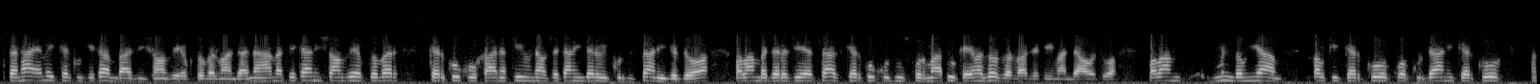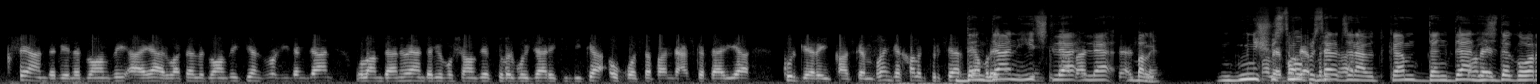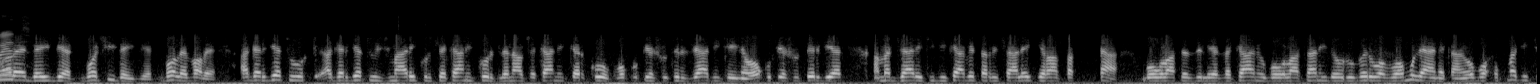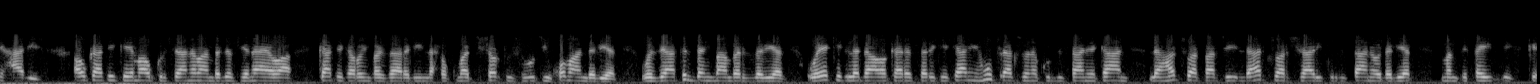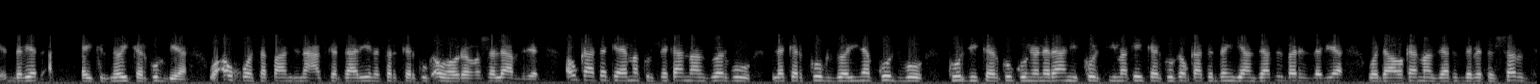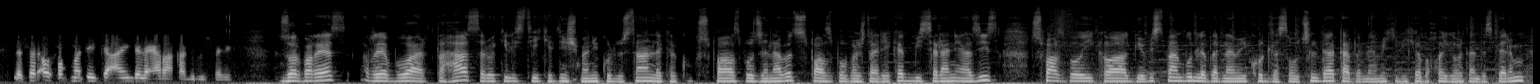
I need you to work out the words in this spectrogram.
تەنها ئێمەی کەرکوکیەکان باجی شانزەی ئۆکتۆبەرمان دا، نەهامەتیەکانی شانزەی ئۆکتۆبەر کەرکوک و خانەقین و ناوچەکانی دەرەوەی کوردستانی گردەوە، بەڵام بە دەرەجەی ئەساس کەرکوک و دووز خورماتوو کە ئێمە زۆر زۆر باجەکەیمان داوەتەوە، بەڵام من دڵنیام خەڵکی کەرکوک و کوردانی کەرکوک قسەیان دەبێ لە دوانزەی ئایار واتە لە دوانزەی پێنج ڕۆژی دەنگدان وڵامدانەوەیان دەبێ بۆ شانزەی ئۆکتۆبەر بۆی جارێکی دیکە ئەو خۆ سەپاندە عەشکەتاریە کورد لێرە ئینقازکەن ڕەنگە خەڵک پرسیار بکا بڵێ نەتیجەی ئینتخابات تەئسیس منی شوستمەوە پرسیارت جەنابت بکەم دەنگدان هیچ دەگۆڕێت دەیبێت بۆچی دەیبێت بۆڵێ بەڵێ ئەگەر بێت و ئەگەر بێت و ژماری کورسەکانی کورد لە ناوچەکانی کەرکک وەکو پێشووتر زیادی کەینەوە وەکو پێشووتر بێت ئەمە جارێکی دیکا بێتە ڕیسالێکی ڕاستەقە بۆ وڵاتە زلێزەکان و بۆ وڵاتانی دەوروبەر وە بۆ مولایەنەکان و بۆ حکومەتێکی حالیش ئەو کاتی کەێما و کورسانەمان بەدەست هێنایەوە کاتێکە ڕووین بەشدارەبین لە حکومت شەرت و شروتی خۆمان دەبێت و زیاتر دەنگمان بەرز دەبێت و یەکێک لە داواکارە سەرەکیەکانی هەموو فراکسیۆنە کوردستانیەکان لە هەر چوار پارچەی لە هەر چوار شاری کوردستانەوە دەبێت مەنتیقەی دەبێت ئاسایی کردنەوەی کەرکوک بێ و ئەو خۆسەپاندنە عەسکەرتاریە لەسەر کەرکوک ئەو هەورە ڕەشە لابدرێت ئەو کاتە کە ئێمە کورسیەکانمان زۆر بوو لە کەرکوک زۆرینە کورد بوو کوردی کەرکوک و نوێنەرانی کورد تیمەکەی کەرکوک ئەو کاتە دەنگیان زیاتر بەرز دەبێ و داواکانمان زیاتر دەبێتە شەر لەسەر ئەو حکومەتەی کە ئایندە لە عێراقا دروست دەبێ. زۆر بەڕێز، ڕێبوار تەها، سەرۆکی لیستی یەکێتی نیشتمانی کوردستان لە کەرکوک سوپاس بۆ جەنابت، سوپاس بۆ بەشداریەکەت، بیسەرانی ئازیز سوپاس بەوەی کەوا گوێبیستمان بوون لە بەرنامەی کورد لە سەد و چل دا، تا بەرنامەیەکی دیکە بەخوای گەورەتان دەسپێرم.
